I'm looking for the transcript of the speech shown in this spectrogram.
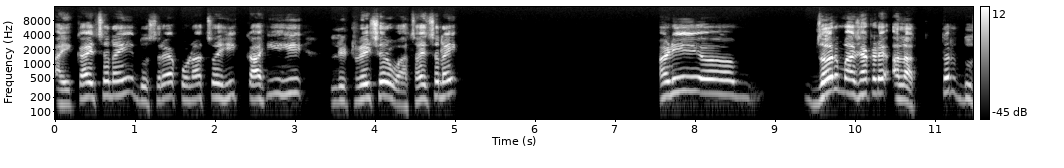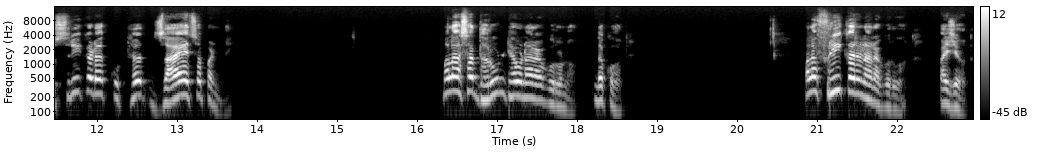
ऐकायचं नाही, दुसऱ्या कोणाचंही काहीही लिटरेचर वाचायचं नाही. आणि जर माझ्याकडे आलात, तर दुसरीकडं कुठं जायचं पण नाही. मला असा धरून ठेवणारा गुरु न नको होता. मला फ्री करणारा गुरु होता पाहिजे होता.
